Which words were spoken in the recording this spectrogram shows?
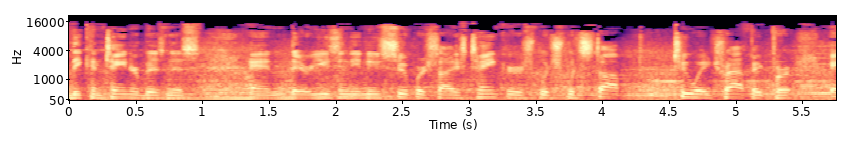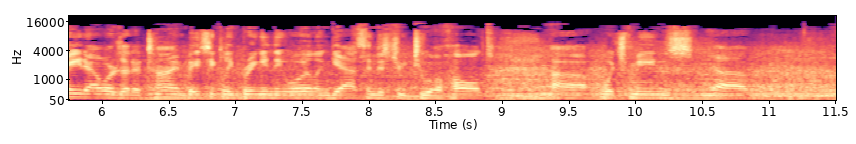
the container business, and they're using the new supersized tankers, which would stop two-way traffic for eight hours at a time, basically bringing the oil and gas industry to a halt, uh, which means. Uh,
